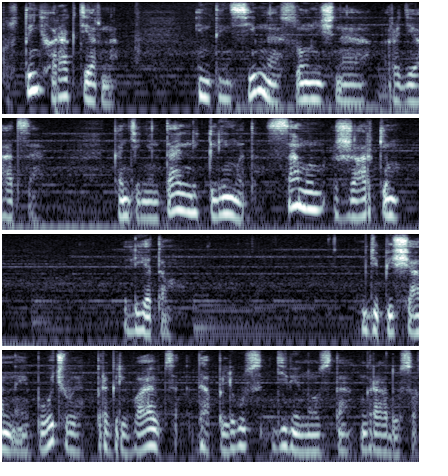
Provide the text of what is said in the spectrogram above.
пустынь характерна интенсивная солнечная радиация, континентальный климат с самым жарким летом, где песчаные почвы прогреваются до плюс 90 градусов.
